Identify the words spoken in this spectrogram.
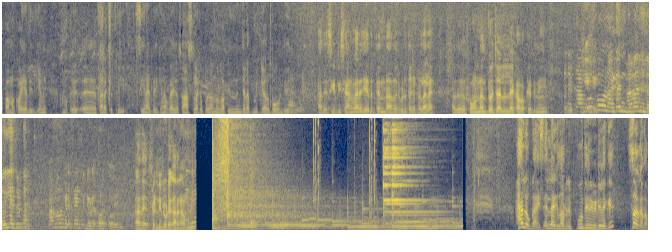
അപ്പോൾ നമുക്ക് വയ്യാണ്ടിരിക്കുകയാണ് നമുക്ക് തലക്കിത്തിരി സീനായിട്ടിരിക്കണം. അപ്പോൾ കഴിഞ്ഞ ദിവസം ഹാസ്റ്റലിലൊക്കെ പോയി വന്നുള്ളൂ. അപ്പോൾ ഇന്നും ചിലപ്പോൾ മിക്കവാറും പോകേണ്ടി വരും. അതെ സി ടി സ്കാൻ വരെ ചെയ്തിട്ട് എന്താണെന്ന് ഒരു പിടുത്തം കിട്ടുള്ളൂ അല്ലേ? അത് ഫോൺ നിലത്ത് വെച്ചാലല്ലേ കവക്കെട്ടിന് അതെ ഫ്രണ്ടിന്റെ കൂടെ കറങ്ങാൻ പോയി ഹലോ ഗൈസ് എല്ലാവർക്കും നമ്മുടെ ഒരു പുതിയൊരു വീഡിയോയിലേക്ക് സ്വാഗതം.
